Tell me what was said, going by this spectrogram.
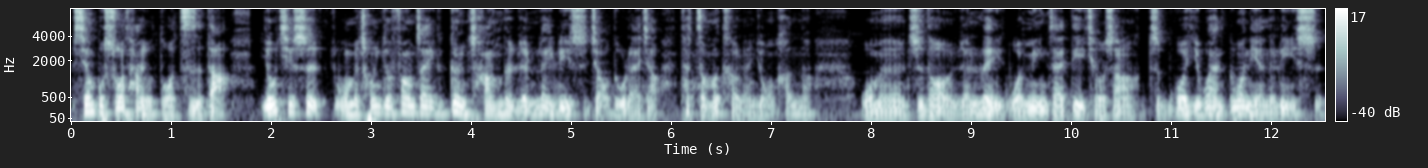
先不说它有多自大，尤其是我们从一个放在一个更长的人类历史角度来讲，它怎么可能永恒呢？我们知道人类文明在地球上只不过一万多年的历史，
